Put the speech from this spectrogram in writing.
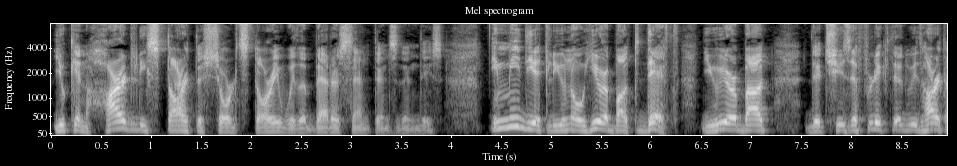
you can hardly start a short story with a better sentence than this. Immediately, you know, hear about death, you hear about that she's afflicted with heart.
